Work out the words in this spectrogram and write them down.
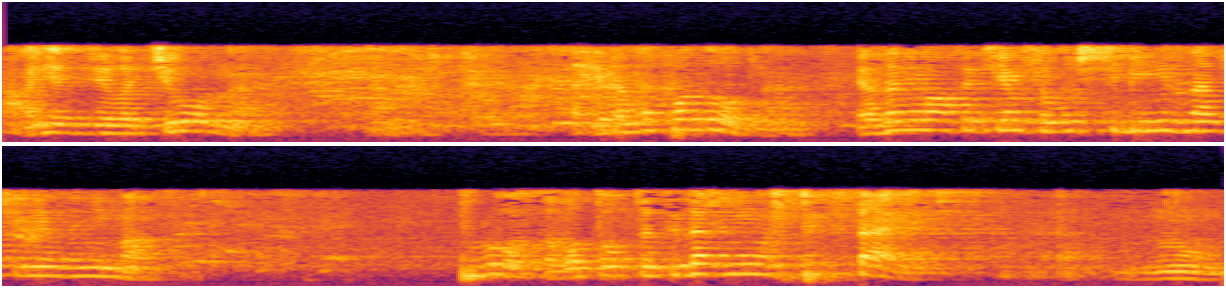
А лес дело темное и тому подобное. Я занимался тем, что лучше тебе не знать, чем я занимался. Просто, вот ты, ты даже не можешь представить, ну,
